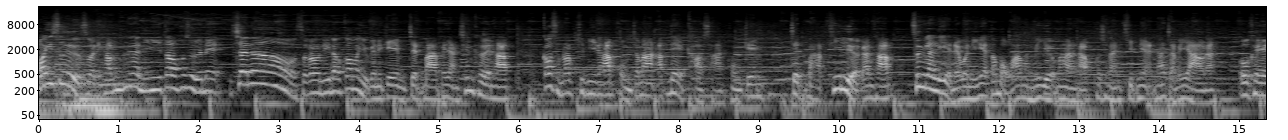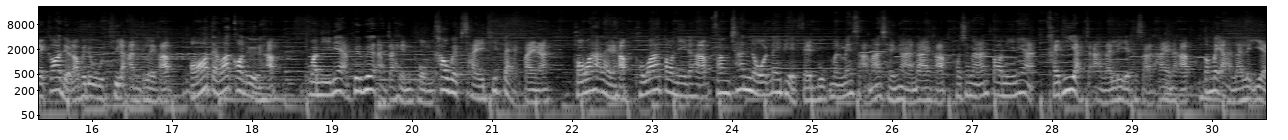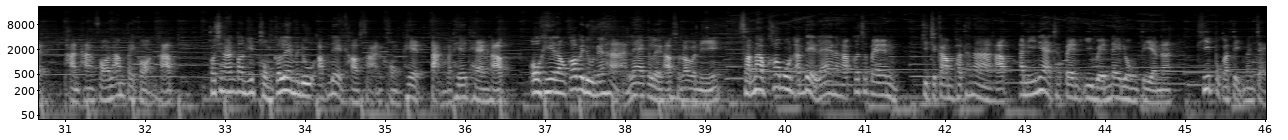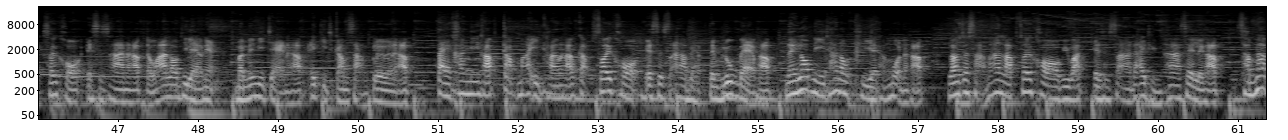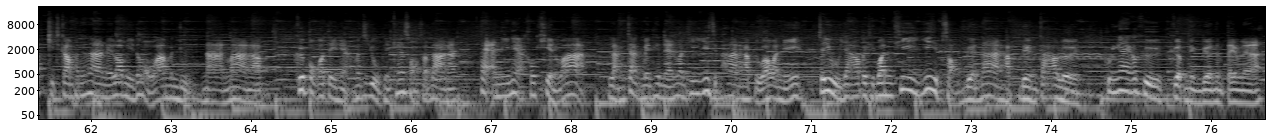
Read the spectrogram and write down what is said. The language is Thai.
โอ้ยสื่อสวัสดีครับเพื่อนๆยินดีต้อนรับเข้าสู่ในช anel สำหรับวันนี้เราก็มาอยู่กันในเกม 7 บาทกันอย่างเช่นเคยครับ ก็สำหรับคลิปนี้นะครับ ผมจะมาอัปเดตข่าวสารของเกม 7 บาทที่เหลือกันครับ ซึ่งรายละเอียดในวันนี้เนี่ยต้องบอกว่ามันไม่เยอะมากนะครับ เพราะฉะนั้นคลิปเนี่ยน่าจะไม่ยาวนะ โอเค ก็เดี๋ยวเราไปดูทีละอันกันเลยครับ อ๋อ แต่ว่าก่อนอื่นนะครับ วันนี้เนี่ยเพื่อนๆอาจจะเห็นผมเข้าเว็บไซต์ที่แปลกไปนะ เพราะว่าอะไรนะครับ เพราะว่าตอนนี้นะครับฟังก์ชันโน้ตในเพจ Facebook มันไม่สามารถใช้งานได้ครับ เพราะฉะนั้นตอนนี้เนี่ยใครที่อยากจะอ่านรายละเอียดภาษาไทยนะครับต้องไปอ่านรายละเอียดผ่านทางฟอรัมไปก่อนครับ เพราะฉะนั้นตอนนี้ผมก็เลยมาดูอัปเดตข่าวสารของเพจต่างประเทศแทนครับโอเค เราก็ไปดูเนื้อหาแรกกันเลยครับสำหรับวันนี้สำหรับข้อมูลอัปเดตแรกนะครับก็จะเป็นกิจกรรมพัฒนาครับ อันนี้เนี่ยจะเป็นอีเวนต์ในโรงเตรียมนะ ที่ปกติมันแจกสร้อยคอ SSR นะครับ แต่ว่ารอบที่แล้วเนี่ยมันไม่มีแจกนะครับไอกิจกรรม 3 เกลือนะครับ แต่ครั้งนี้ครับกลับมาอีกครั้งนะครับกับสร้อยคอ SSR แบบเต็มรูปแบบครับ ในรอบนี้ถ้าเราเคลียร์ทั้งหมดนะครับ เราจะสามารถรับสร้อยคอวิวัฒน์ SSR ได้ถึง 5 เส้นเลยครับสำหรับกิจกรรมพัฒนาในรอบนี้ต้องบอกว่ามันอยู่นานมากนะครับ คือปกติเนี่ยมันจะอยู่เพียงแค่ 2 สัปดาห์นะ แต่อันนี้เนี่ยเขาเขียนว่าหลังจาก maintenance วันที่ 25 นะครับ หรือว่าวันนี้จะอยู่ยาวไปถึงวันที่ 22 เดือนหน้านะครับ เดือน 9 เลย พูดง่ายก็คือเกือบ 1 เดือนเต็มๆเลยนะ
